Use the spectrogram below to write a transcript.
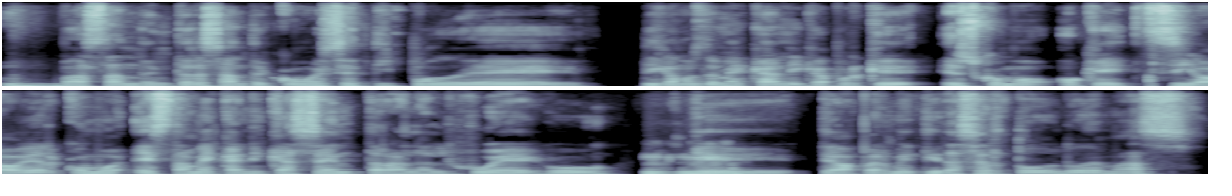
Bastante interesante como ese tipo de digamos, de mecánica, porque es como, ok, sí va a haber como esta mecánica central al juego que te va a permitir hacer todo lo demás,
